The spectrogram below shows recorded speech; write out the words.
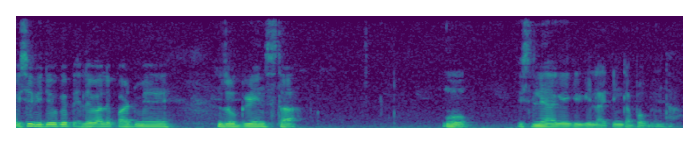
इसी वीडियो के पहले वाले पार्ट में जो ग्रेन्स था, वो इसलिए आ गए क्योंकि लाइटिंग का प्रॉब्लम था।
